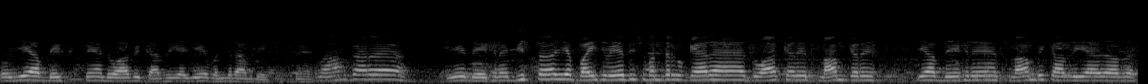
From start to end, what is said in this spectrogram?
तो ये आप देख सकते हैं दुआ भी कर रही है ये बंदर आप देख सकते हैं। सलाम कर। ये देख रहे हैं, जिस तरह ये भाई जवेद इस बंदर को कह रहा है, दुआ करें, सलाम करें, ये आप देख रहे हैं, सलाम भी कर रही है, और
